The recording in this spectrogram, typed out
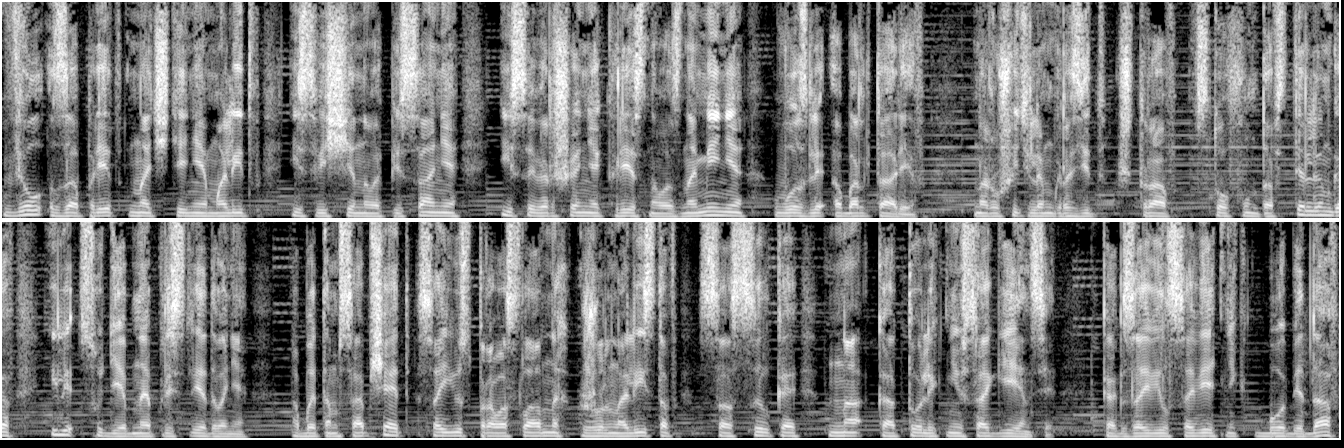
ввел запрет на чтение молитв и священного писания и совершение крестного знамения возле абортариев. Нарушителям грозит штраф в 100 фунтов стерлингов или судебное преследование – об этом сообщает Союз православных журналистов со ссылкой на Catholic News Agency. Как заявил советник Бобби Дав,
